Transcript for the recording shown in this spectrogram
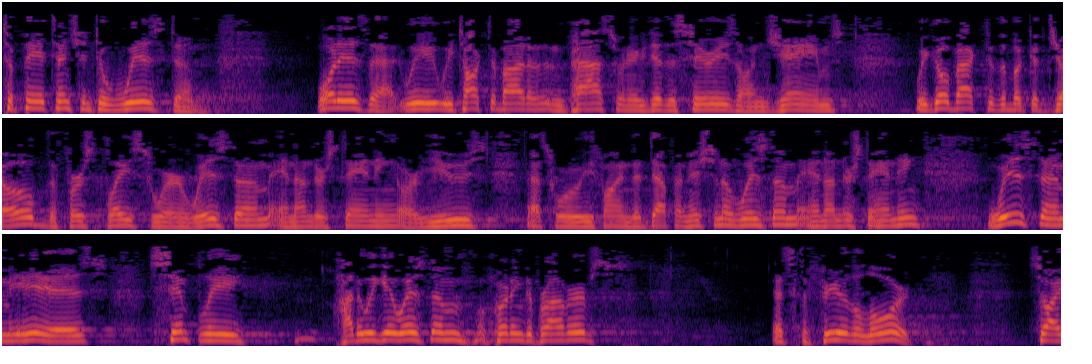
to pay attention to wisdom. What is that? We, we talked about it in the past when we did the series on James. We go back to the book of Job, the first place where wisdom and understanding are used. That's where we find the definition of wisdom and understanding. Wisdom is simply, how do we get wisdom according to Proverbs? That's the fear of the Lord. So I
